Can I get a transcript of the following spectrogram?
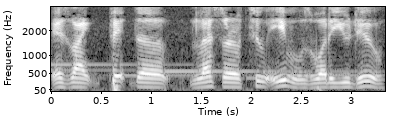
It's like pick the lesser of two evils. What do you do?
